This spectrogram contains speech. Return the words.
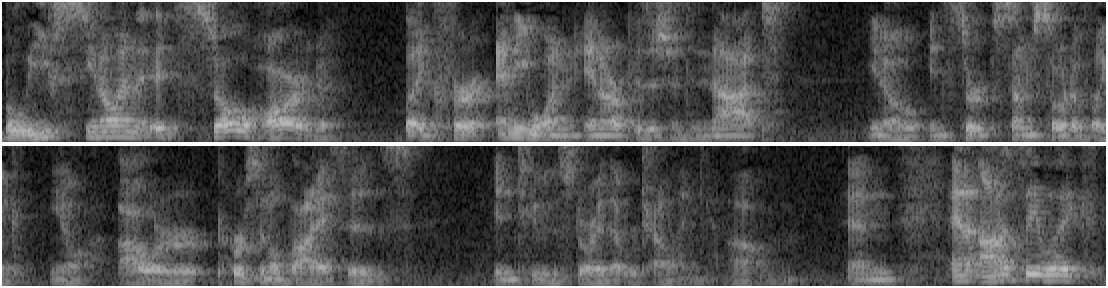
beliefs you know and it's so hard like for anyone in our position to not you know insert some sort of like you know our personal biases into the story that we're telling. Um, and and honestly like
